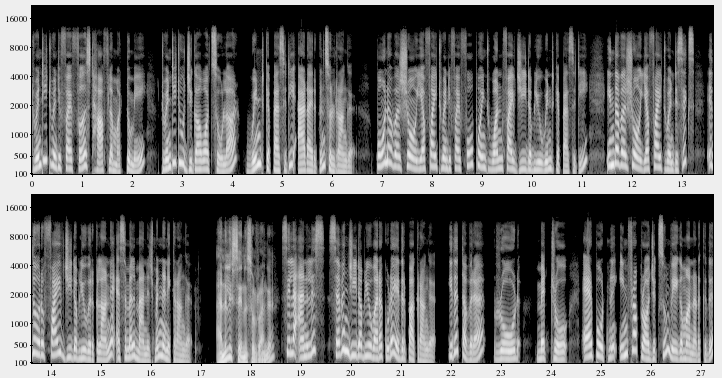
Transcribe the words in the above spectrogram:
2025 டுவெண்ட்டி ஃபைவ் ஃபர்ஸ்ட் ஹாஃப்ல மட்டுமே 22 two gigawatt solar wind capacity add ஆயிருக்குன்னு சொல்றாங்க. போன வருஷம் FY twenty five four point one five GW wind capacity இந்த வருஷம் எஃப்ஐ டுவெண்ட்டி சிக்ஸ் இது ஒரு ஃபைவ் ஜிடபிள்யூ இருக்கலாம்னு எஸ்எம்எல் மேனேஜ்மெண்ட் நினைக்கிறாங்க. அனலிஸ்ட் என்ன சொல்றாங்க? சில அனலிஸ்ட் செவன் ஜிடபிள்யூ வர கூட எதிர்பார்க்கறாங்க. இதை தவிர ரோடு மெட்ரோ ஏர்போர்ட்னு இன்ஃப்ரா ப்ராஜெக்ட்ஸும் வேகமா நடக்குது.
